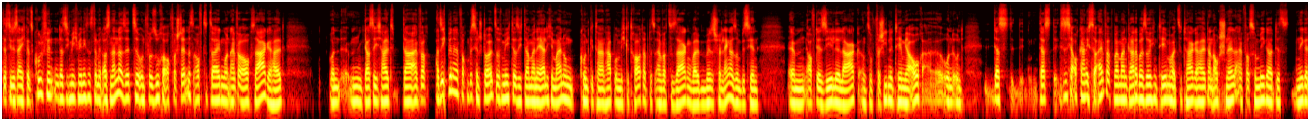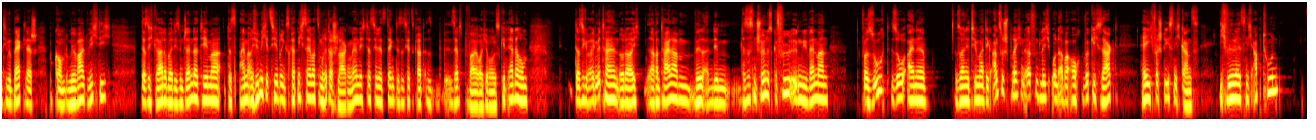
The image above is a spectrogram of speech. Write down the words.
dass sie das eigentlich ganz cool finden, dass ich mich wenigstens damit auseinandersetze und versuche auch Verständnis aufzuzeigen und einfach auch sage halt, Und ähm, dass ich halt da einfach, also ich bin einfach ein bisschen stolz auf mich, dass ich da meine ehrliche Meinung kundgetan habe und mich getraut habe, das einfach zu sagen, weil mir das schon länger so ein bisschen ähm, auf der Seele lag und so verschiedene Themen ja auch. Äh, und, und das, das, das ist ja auch gar nicht so einfach, weil man gerade bei solchen Themen heutzutage halt dann auch schnell einfach so mega das negative Backlash bekommt. Und mir war halt wichtig, dass ich gerade bei diesem Gender-Thema das einmal, und ich will mich jetzt hier übrigens gerade nicht selber zum Ritter schlagen, ne? nicht, dass ihr jetzt denkt, das ist jetzt gerade Selbstbeweihräucherung. Es geht eher darum, dass ich euch mitteilen oder euch daran teilhaben will, an dem, das ist ein schönes Gefühl irgendwie, wenn man versucht, so eine, so eine Thematik anzusprechen öffentlich und aber auch wirklich sagt, hey, ich verstehe es nicht ganz. Ich will da jetzt nicht abtun,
